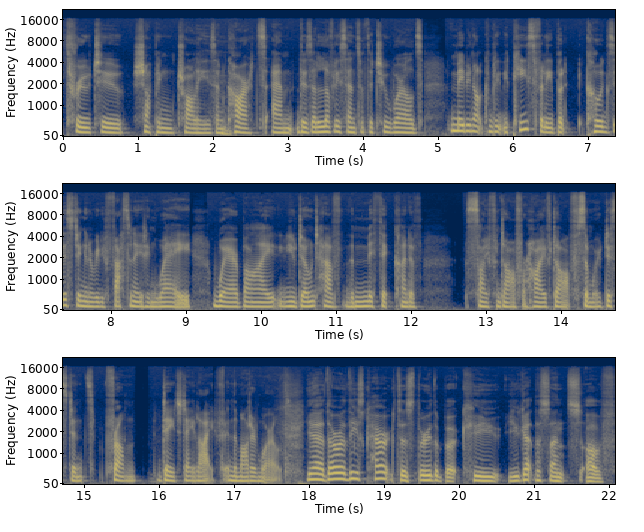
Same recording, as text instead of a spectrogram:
through to shopping trolleys and carts. Um, there's a lovely sense of the two worlds, maybe not completely peacefully, but coexisting in a really fascinating way, whereby you don't have the mythic kind of siphoned off or hived off somewhere distant from day to day life in the modern world. Yeah, there are these characters through the book who you get the sense of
